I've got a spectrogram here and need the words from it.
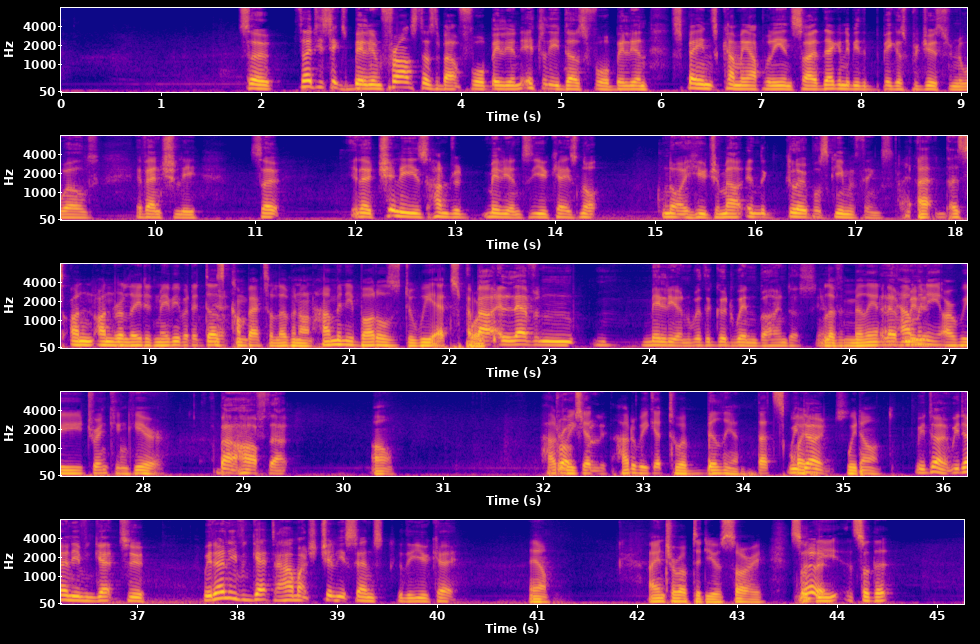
So 36 billion. France does about 4 billion. Italy does 4 billion. Spain's coming up on the inside. They're going to be the biggest producer in the world eventually. So, you know, Chile's 100 million to the UK is not not a huge amount in the global scheme of things. Uh, it's un- unrelated maybe, but it does come back to Lebanon. How many bottles do we export? About 11 million with a good wind behind us. yeah. 11 million. 11 how million. many are we drinking here? About half that. Oh. How do we get how do we get to a billion? That's We don't. we don't. We don't. We don't even get to we don't even get to how much Chile sends to the UK. Yeah. I interrupted you, sorry. So No. the so the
